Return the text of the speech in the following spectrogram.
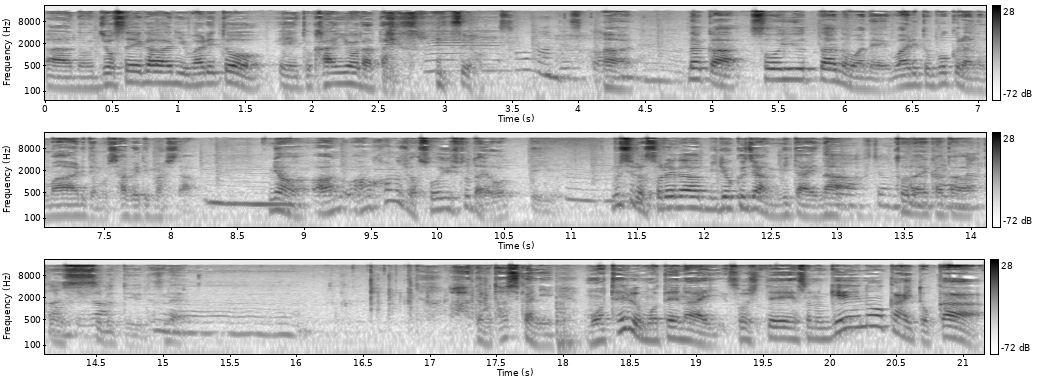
あの女性側に割と,、えー、と寛容だったりするんですよ。そうなんですか、はい。なんかそういったのはね割と僕らの周りでも喋りました、うんいやあのあの彼女はそういう人だよっていう。うんむしろそれが魅力じゃんみたいな捉え方をするっていうですね、でも確かにモテるモテない。そしてその芸能界とか、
